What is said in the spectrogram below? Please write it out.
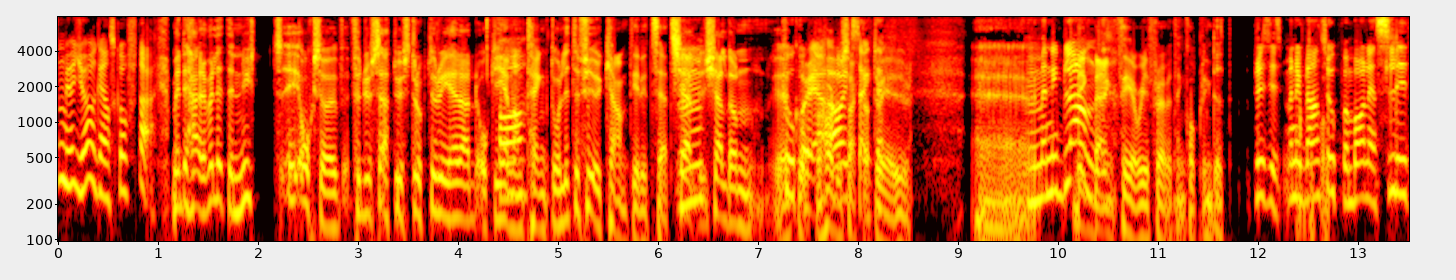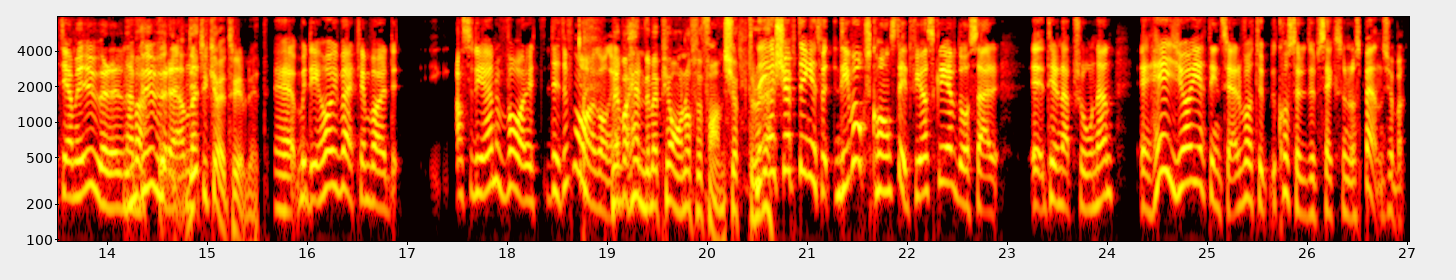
som jag gör ganska ofta. Men det här är väl lite nytt eh, också, för du säger att du är strukturerad och Ja. genomtänkt och lite fyrkantig i ditt sätt. Sheldon, Sheldon eh, Cooper, Cooper, har Ja, du sagt exakt. att du är ur. Eh, Men Big ibland, Bang Theory för övrigt, en koppling dit. Precis, men ibland så uppenbarligen sliter jag mig ur den här buren. Det tycker jag är trevligt. Eh, Men det har ju verkligen varit, alltså det har ändå varit lite för många gånger. Men vad hände med pianot för fan? Köpte du Nej, det? jag köpte inget. För, det var också konstigt, för jag skrev då så här eh, till den här personen, eh, hej jag är jätteintresserad, det, var typ, det kostade typ 600 spänn. Så jag bara,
